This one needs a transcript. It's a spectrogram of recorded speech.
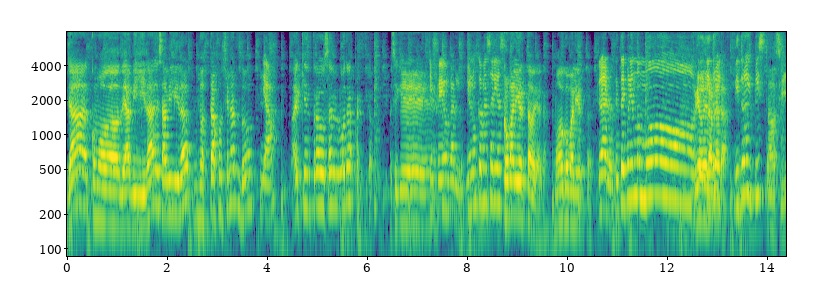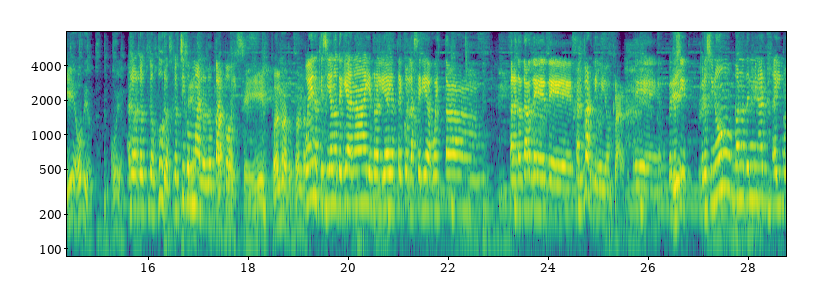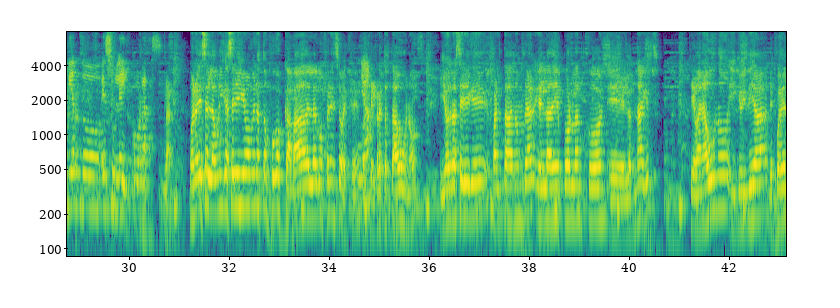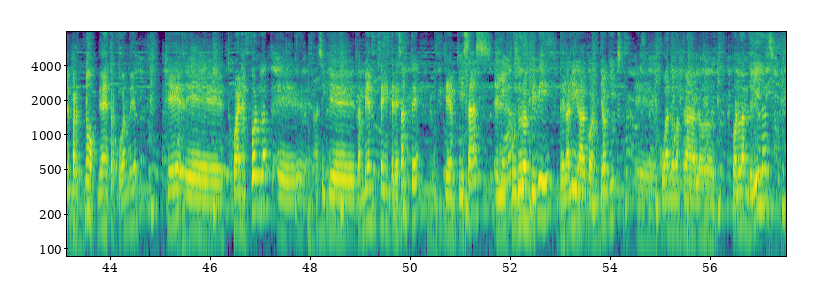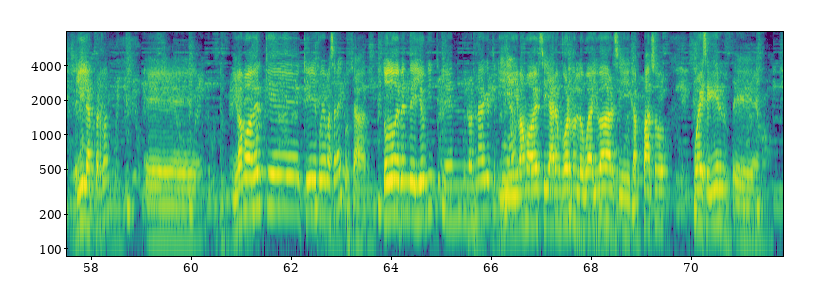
ya como de habilidades habilidad no está funcionando. Ya, Hay que entrar a usar otras tácticas. Así qué que. feo, Carlos. Yo nunca pensaría así. Copa Libertadores acá, modo Copa Libertadores. Claro, te estoy poniendo en modo Río de la Detroit, Plata. Detroit Pistons. No, sí, obvio, obvio. Los, los- los duros, los chicos Sí, malos, los bad boys. Sí, todo el rato, todo el rato. Bueno, es que si ya no te queda nada y en realidad ya estás con la serie a cuesta para tratar de, de salvar, digo yo. Claro. Eh, pero, Y- si, pero si no, van a terminar ahí muriendo en su ley, como ratas. Claro. Bueno, esa es la única serie que más o menos está un poco escapada en la conferencia oeste, porque el resto está uno. Y otra serie que falta nombrar es la de Portland con eh, los Nuggets, que van a uno y que hoy día, después del partido, no, deben estar jugando ya, que eh, juegan en Portland. eh, así que también sería interesante que quizás el futuro MVP de la liga con Jokic eh, jugando contra los Portland de Lillard, de Lillard, perdón. Y vamos a ver qué, qué puede pasar ahí. pues, O sea, todo depende de Jokic en los Nuggets. Y vamos a ver si Aaron Gordon lo puede ayudar, si Campazo puede seguir eh,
